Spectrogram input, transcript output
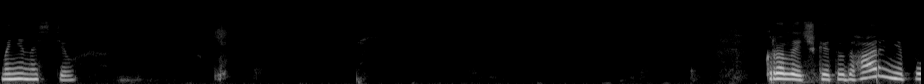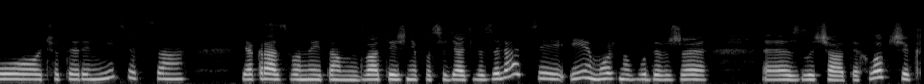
Мені на стіл. Кролички тут гарні по 4 місяця. Якраз вони там 2 тижні посидять в ізоляції і можна буде вже е, злучати. Хлопчик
